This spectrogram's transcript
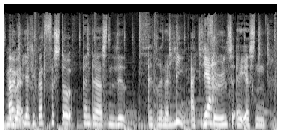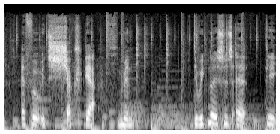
Men, Ej, man, jeg kan godt forstå den der sådan lidt adrenalinagtige Ja. følelse af at, sådan, at få et chok. ja, Men det er jo ikke noget, jeg synes, at det...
